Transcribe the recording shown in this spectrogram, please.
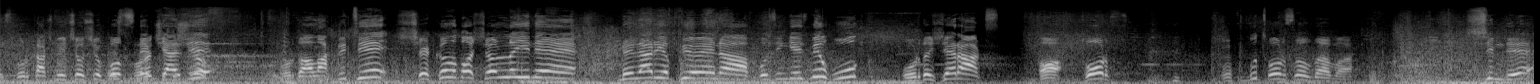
Espor kaçmaya çalışıyor. Espor'a Snap geldi. yok. Orada Alakriti. Shackle başarılı yine. Neler yapıyor Ena? Pozingez mi? Hook. Orada Jerax. Aa Tors. Bu Tors oldu ama. Şimdi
